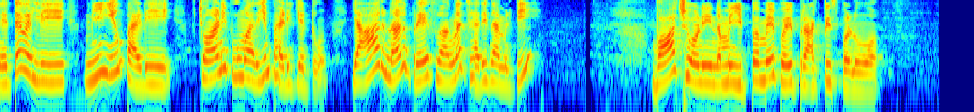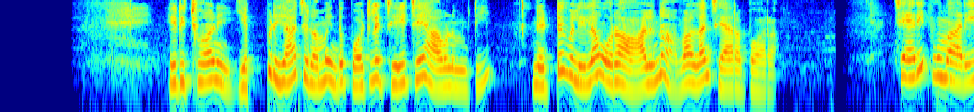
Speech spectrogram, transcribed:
நெட்டவள்ளி நீயும் படி. சோனி பூமாரியும் படிக்கட்டும். யாருனாலும் பிரேஸ் வாங்கினா சரிதாமிட்டி வா சோனி நம்ம இப்பமே போய் ப்ராக்டிஸ் பண்ணுவோம். இடி சோனி எப்படியாச்சும் நம்ம இந்த போட்டியில் ஜெயிச்சே நெட்ட வழியில் ஒரு ஆளுன்னு அவெல்லாம் சேர போகிறான் சரி குமாரி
